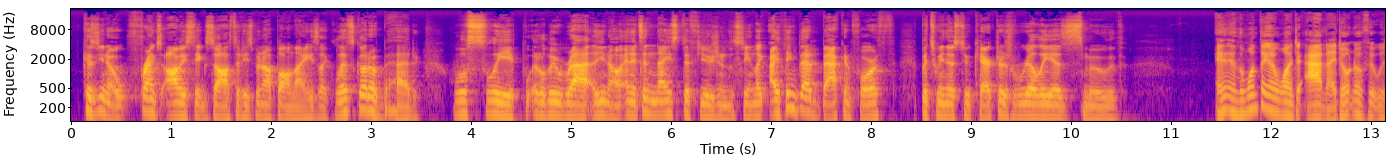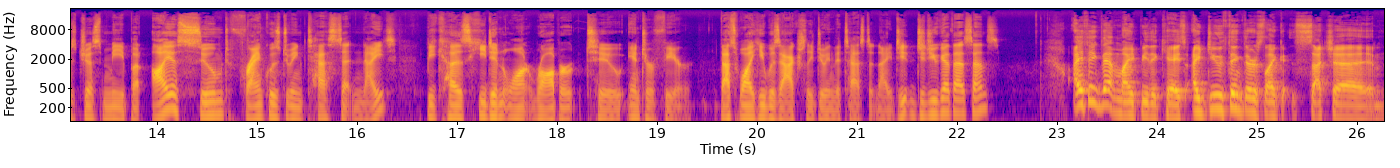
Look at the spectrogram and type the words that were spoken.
because you know Frank's obviously exhausted. He's been up all night. He's like, "Let's go to bed. We'll sleep. It'll be rat." You know, and it's a nice diffusion of the scene. Like I think that back and forth between those two characters really is smooth. And, and the one thing I wanted to add, and I don't know if it was just me, but I assumed Frank was doing tests at night because he didn't want Robert to interfere. That's why he was actually doing the test at night. Did, did you get that sense? I think that might be the case. I do think there's like such a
